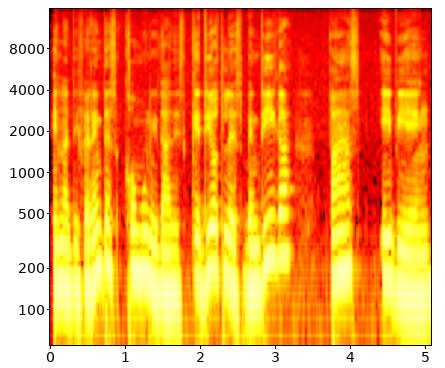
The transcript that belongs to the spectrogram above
en las diferentes comunidades. Que Dios les bendiga, paz y bien.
